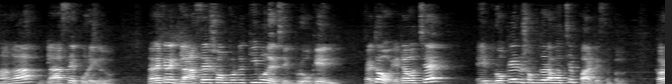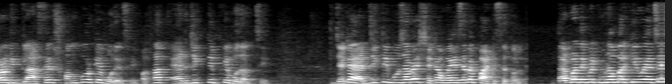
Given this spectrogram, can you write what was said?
ভাঙা গ্লাসে পড়ে গেল। তাহলে এখানে গ্লাসের সম্পর্কে কি বলেছে? ব্রোকেন তাই তো? এটা হচ্ছে এই ব্রোকেন শব্দটা হচ্ছে পার্টিসিপল কারণ গ্লাসের সম্পর্কে বলেছে, অর্থাৎ অ্যাডজেক্টিভকে বোঝাচ্ছে। যেটা অ্যাডজেক্টিভ বোঝাবে, সেটা হয়ে যাবে পার্টিসিপল তারপরে দেখবে টু নাম্বার কি রয়েছে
